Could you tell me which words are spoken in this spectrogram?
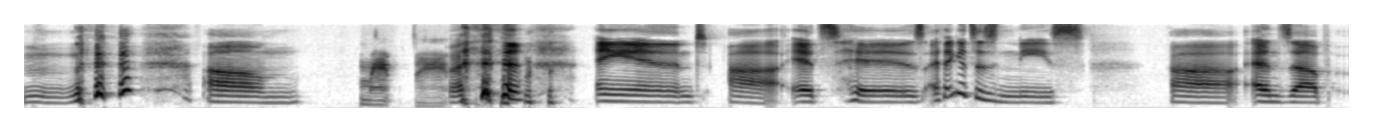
Hmm. and uh, it's his i think it's his niece uh, ends up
